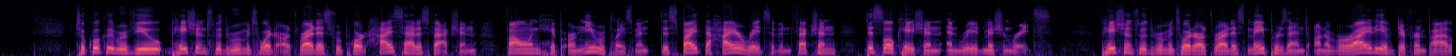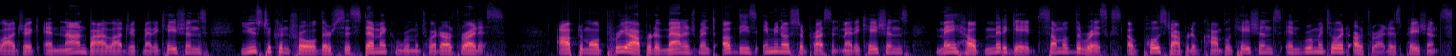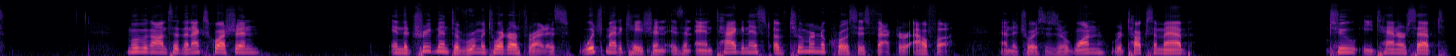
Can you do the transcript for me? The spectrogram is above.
To quickly review, patients with rheumatoid arthritis report high satisfaction following hip or knee replacement despite the higher rates of infection, dislocation, and readmission rates. Patients with rheumatoid arthritis may present on a variety of different biologic and non biologic medications used to control their systemic rheumatoid arthritis. Optimal preoperative management of these immunosuppressant medications may help mitigate some of the risks of postoperative complications in rheumatoid arthritis patients. Moving on to the next question. In the treatment of rheumatoid arthritis, which medication is an antagonist of tumor necrosis factor alpha? And the choices are 1. Rituximab, 2. Etanercept,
